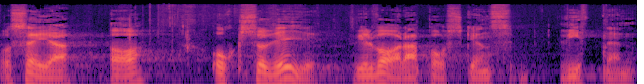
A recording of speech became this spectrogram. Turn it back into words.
och säga ja, också vi vill vara påskens vittnen.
